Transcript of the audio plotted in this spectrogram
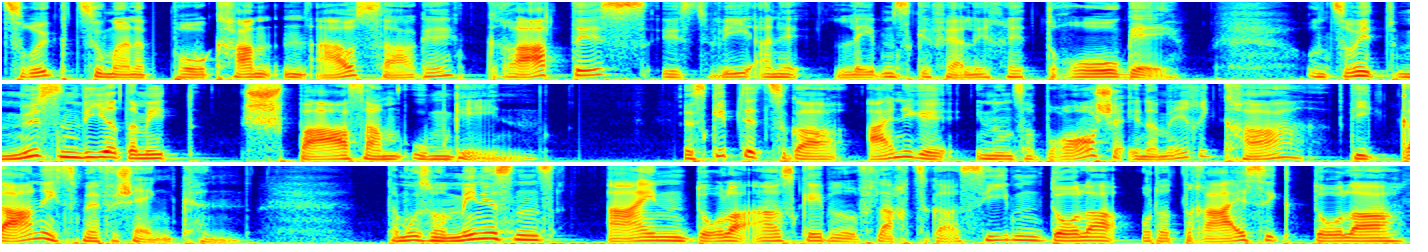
zurück zu meiner provokanten Aussage. Gratis ist wie eine lebensgefährliche Droge. Und somit müssen wir damit sparsam umgehen. Es gibt jetzt sogar einige in unserer Branche in Amerika, die gar nichts mehr verschenken. Da muss man mindestens 1 Dollar ausgeben oder vielleicht sogar 7 Dollar oder 30 Dollar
